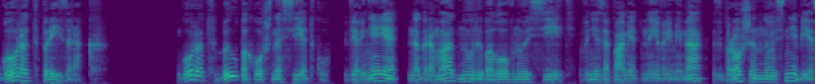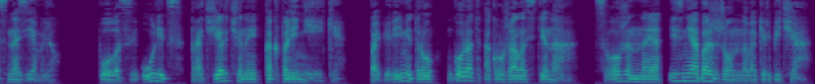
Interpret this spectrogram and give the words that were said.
Город-призрак. Город был похож на сетку, вернее, на громадную рыболовную сеть, в незапамятные времена, сброшенную с небес на землю. Полосы улиц прочерчены, как по линейке. По периметру город окружала стена, сложенная из необожженного кирпича.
